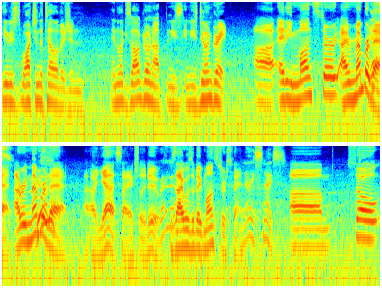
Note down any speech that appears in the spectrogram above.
he was watching the television, and look, he's all grown up, and he's and he's doing great. uh, Eddie Munster, I remember Yes. that. I remember Really? that. Uh, yes, I actually do, because on. I was a big Munsters fan. Nice, nice. Um, so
